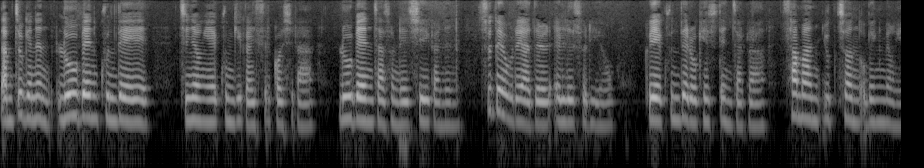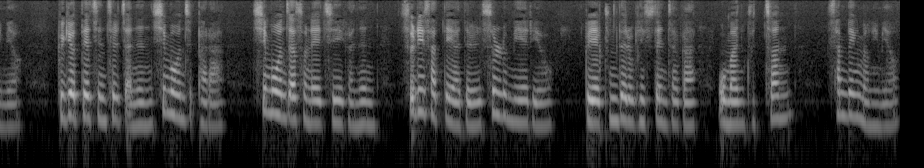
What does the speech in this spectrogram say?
남쪽에는 루벤 군대의 진영의 군기가 있을 것이라 루벤 자손의 지휘관은 수데올의 아들 엘리술이요. 그의 군대로 계수된 자가 4만 6,500명이며 그 곁에 진칠 자는 시므온 지파라 시므온 자손의 지휘관은 수리사떼 아들 술루미엘이요 그의 군대로 계수된 자가 5만 9,300명이며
